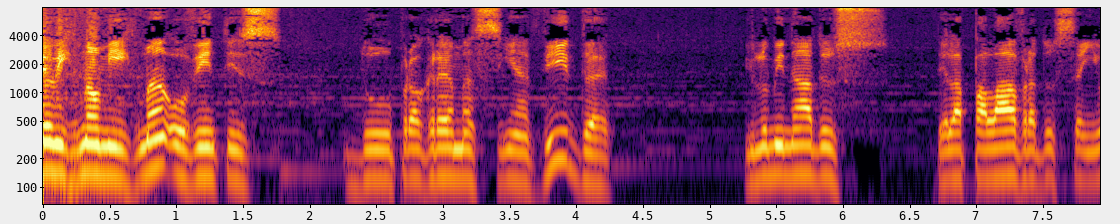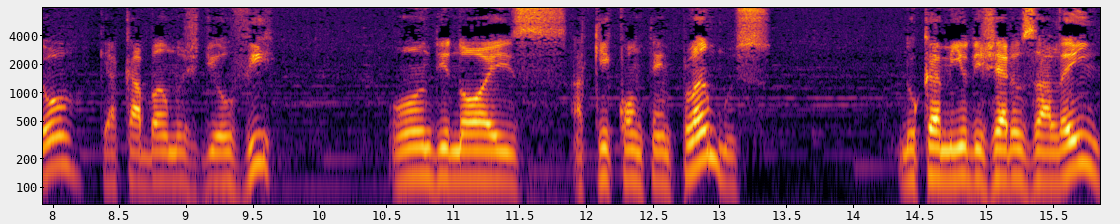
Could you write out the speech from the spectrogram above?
Meu irmão, minha irmã, ouvintes do programa Sim a Vida, iluminados pela palavra do Senhor que acabamos de ouvir, onde nós aqui contemplamos no caminho de Jerusalém,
